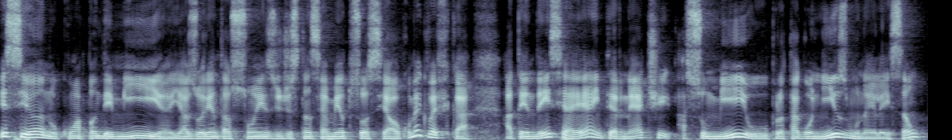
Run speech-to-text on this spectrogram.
Esse ano, com a pandemia e as orientações de distanciamento social, como é que vai ficar? A tendência é a internet assumir o protagonismo na eleição?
